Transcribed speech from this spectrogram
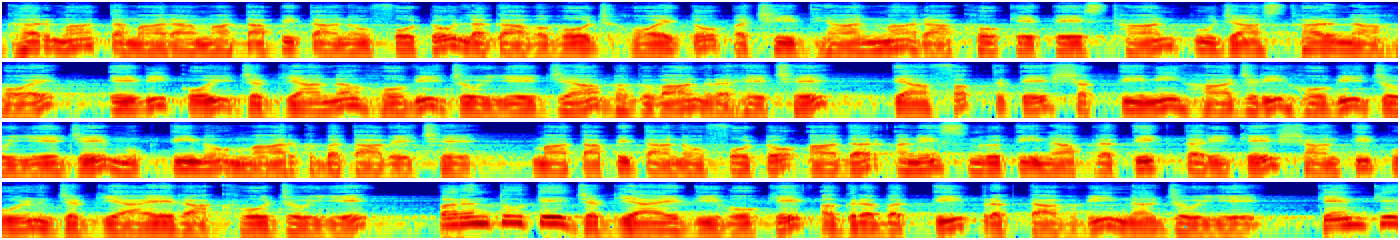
ઘરમાં તમારા માતા પિતાનો ફોટો લગાવવો જ હોય તો પછી ધ્યાનમાં રાખો કે તે સ્થાન પૂજા સ્થળ ના હોય એવી કોઈ જગ્યા ન હોવી જોઈએ જ્યાં ભગવાન રહે છે, ત્યાં ફક્ત તે શક્તિની હાજરી હોવી જોઈએ જે મુક્તિનો માર્ગ બતાવે છે. માતા પિતાનો ફોટો આદર અને સ્મૃતિના પ્રતીક તરીકે શાંતિપૂર્ણ જગ્યાએ રાખવો જોઈએ, પરંતુ તે જગ્યાએ દીવો કે અગરબત્તી પ્રગટાવવી ન જોઈએ, કેમ કે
